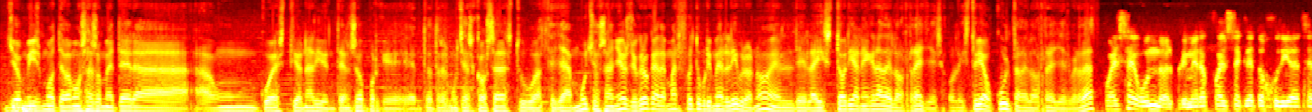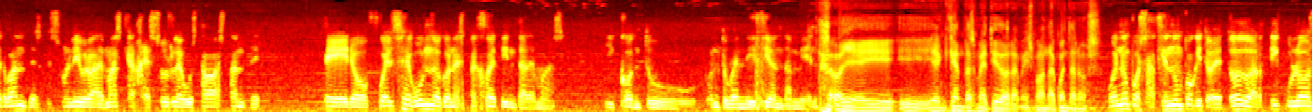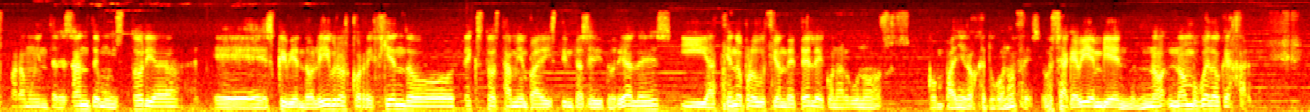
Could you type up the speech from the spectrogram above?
yo mismo te vamos a someter a, a un cuestionario intenso porque, entre otras muchas cosas, tú hace ya muchos años, yo creo que además fue tu primer libro, ¿no? El de la historia negra de los reyes, o la historia oculta de los reyes, ¿verdad? Fue el segundo. El primero fue El secreto judío de Cervantes, que es un libro además que a Jesús le gusta bastante. Pero fue el segundo con espejo de tinta además. Y con tu, con tu bendición también. Oye, ¿y, y- y en qué andas metido ahora mismo? Anda, cuéntanos. Bueno, pues haciendo un poquito de todo, artículos para muy interesante, muy historia, eh, escribiendo libros, corrigiendo textos también para distintas editoriales y haciendo producción de tele con algunos compañeros que tú conoces. O sea que bien, bien, no, no me puedo quejar.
